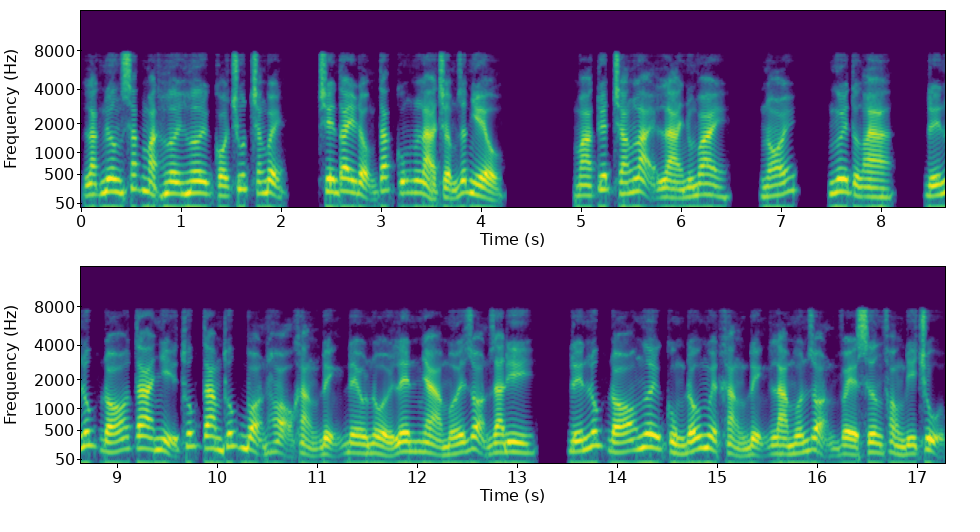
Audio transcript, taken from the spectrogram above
Lạc nương sắc mặt hơi hơi có chút trắng bệnh, trên tay động tác cũng là chậm rất nhiều. Mà tuyết trắng lại là nhún vai, nói, ngươi tưởng à, đến lúc đó ta nhị thúc tam thúc bọn họ khẳng định đều nổi lên nhà mới dọn ra đi, đến lúc đó ngươi cùng Đỗ Nguyệt khẳng định là muốn dọn về xương phòng đi trụ.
